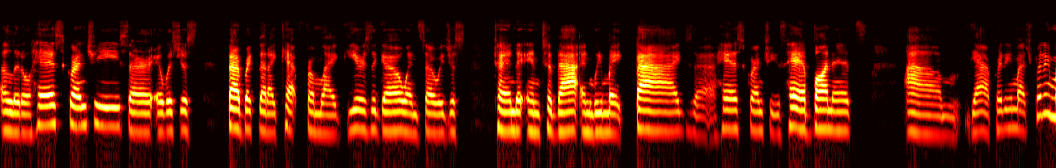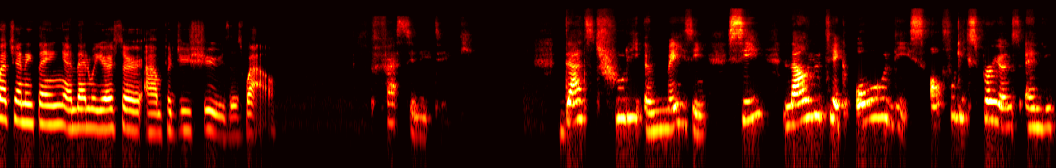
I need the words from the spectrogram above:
a little hair scrunchie. So it was just fabric that I kept from like years ago, and so we just turned it into that, and we make bags, uh, hair scrunchies, hair bonnets um yeah pretty much pretty much anything and then we also um, produce shoes as well. Fascinating. That's truly amazing. See now you take all this awful experience and you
